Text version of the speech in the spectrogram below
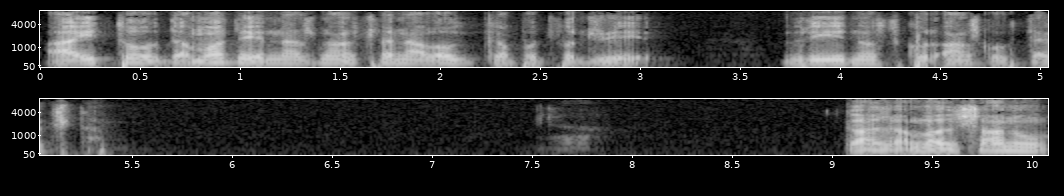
a i to da moderna znanstvena logika potvrđuje vrijednost kuranskog teksta. Kaže Allah šanu,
